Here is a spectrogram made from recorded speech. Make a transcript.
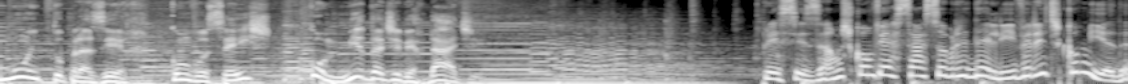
muito prazer. Com vocês, comida de verdade. Precisamos conversar sobre delivery de comida.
